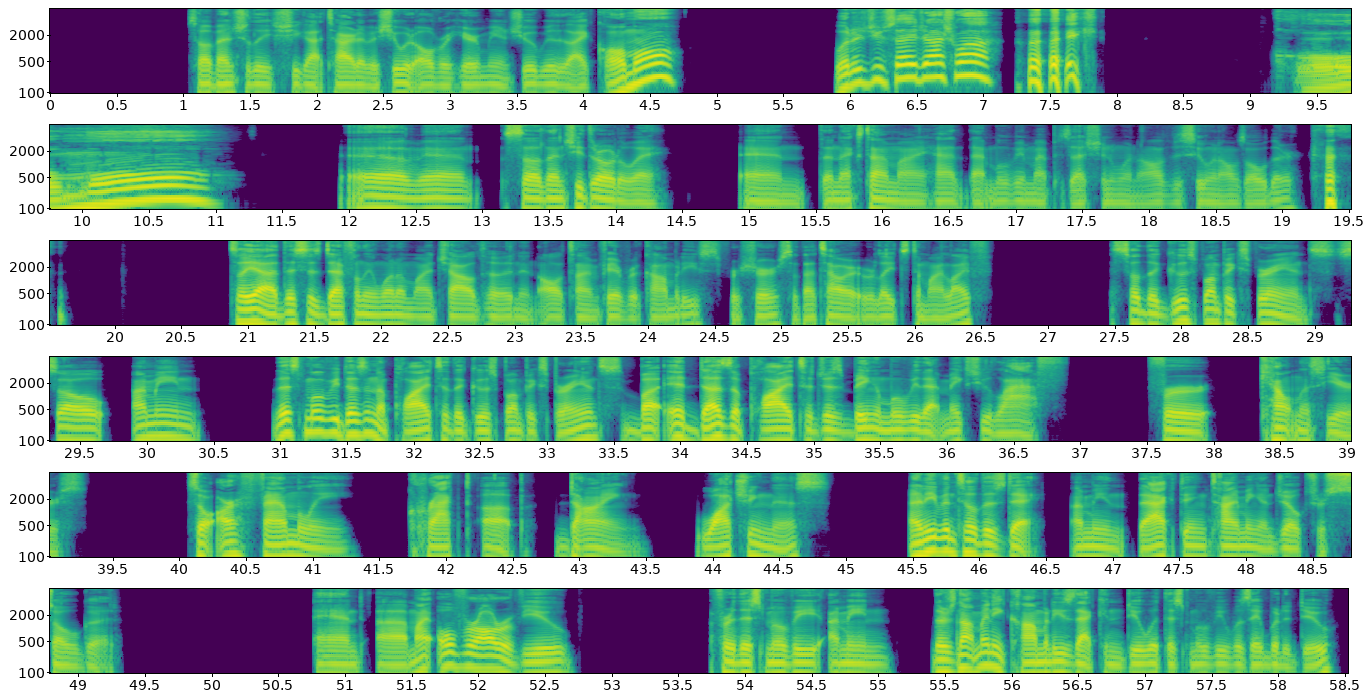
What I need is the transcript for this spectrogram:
So eventually she got tired of it. She would overhear me and she would be like como? What did you say Joshua? Like como oh man so then she threw it away and the next time I had that movie in my possession, when obviously when I was older. so yeah, this is definitely one of my childhood and all-time favorite comedies for sure. So that's how it relates to my life. So the Goosebump experience. So I mean, this movie doesn't apply to the Goosebump experience, but it does apply to just being a movie that makes you laugh for countless years. So our family cracked up dying watching this, and even till this day, I mean, the acting, timing, and jokes are so good. And uh, my overall review for this movie, I mean, there's not many comedies that can do what this movie was able to do.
